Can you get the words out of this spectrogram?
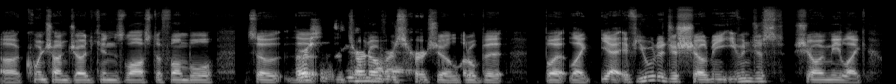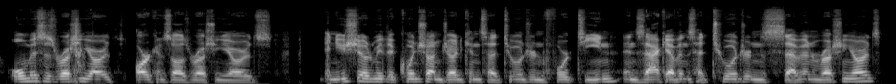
Uh, Quinshon Judkins lost a fumble. So the, the turnovers hurt you a little bit. But like, yeah, if you would have just showed me, even just showing me like Ole Miss's rushing yards, Arkansas's rushing yards, and you showed me that Quinshon Judkins had 214 and Zach Evans had 207 rushing yards,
